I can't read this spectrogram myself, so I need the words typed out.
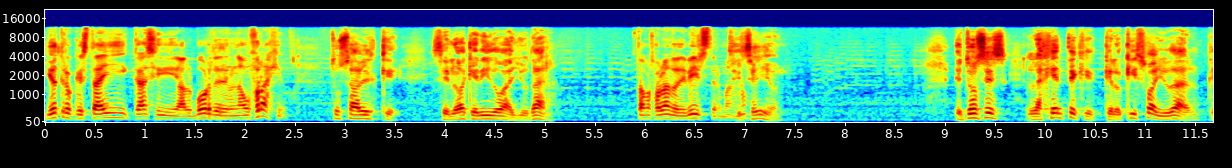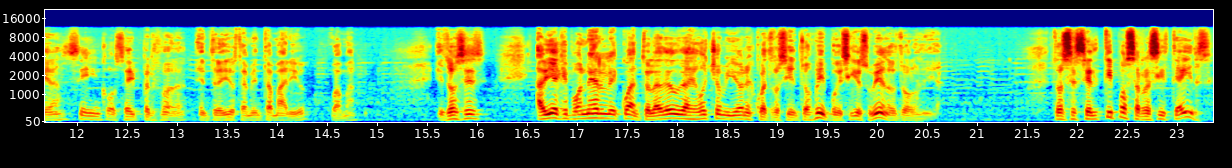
y otro que está ahí casi al borde del naufragio. Tú sabes que se lo ha querido ayudar. Estamos hablando de Wilstermann, Sí, señor. Entonces, la gente que, que, lo quiso ayudar, que eran cinco o seis personas, entre ellos también Tamario, Guamán, entonces, había que ponerle, ¿cuánto? La deuda es 8.400.000, porque sigue subiendo todos los días. Entonces, el tipo se resiste a irse.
